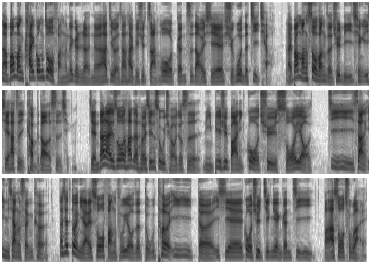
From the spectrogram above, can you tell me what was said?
那帮忙开工作坊的那个人呢？他基本上他也必须掌握跟指导一些询问的技巧，来帮忙受访者去厘清一些他自己看不到的事情。简单来说，他的核心诉求就是你必须把你过去所有记忆上印象深刻、那些对你来说仿佛有着独特意义的一些过去经验跟记忆，把它说出来，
